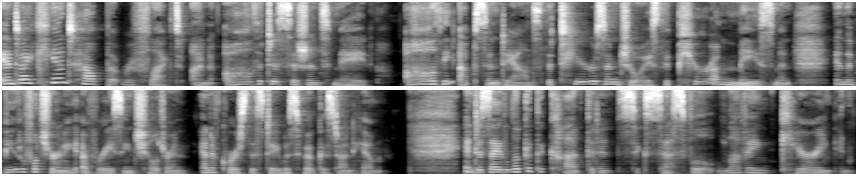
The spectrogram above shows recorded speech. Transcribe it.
And I can't help but reflect on all the decisions made, all the ups and downs, the tears and joys, the pure amazement in the beautiful journey of raising children. And of course, this day was focused on him. And as I look at the confident, successful, loving, caring, and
